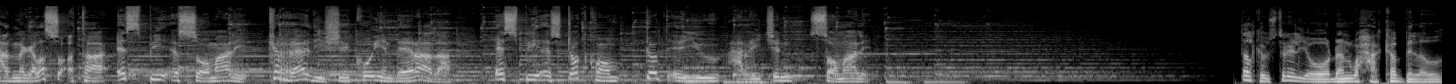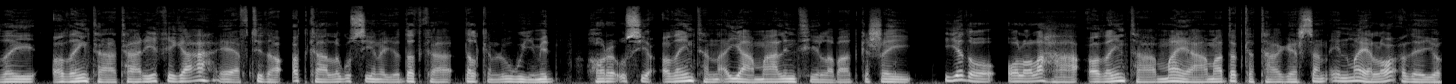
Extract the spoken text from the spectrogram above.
waxaad nagala socotaa s b s soomaali ka raadi sheekooyin dheeraada s b s com au xariijin soomaali dalka australia oo dhan waxaa ka bilowday codaynta taariikhiga ah ee aftida codka lagu siinayo dadka dalkan loogu yimid. Hore u sii codayntan ayaa maalintii labaad gashay iyadoo ololaha codaynta maya ama dadka taageersan in maya loo codeeyo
